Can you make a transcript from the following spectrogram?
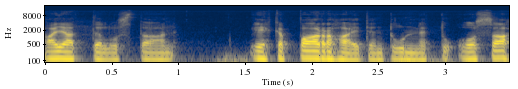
ajattelustaan ehkä parhaiten tunnettu osa,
